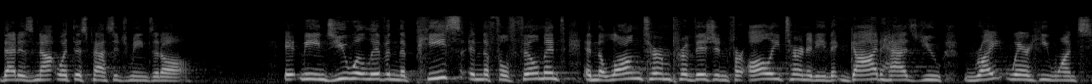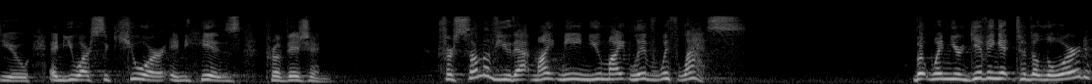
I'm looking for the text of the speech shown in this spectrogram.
That is not what this passage means at all. It means you will live in the peace and the fulfillment and the long term provision for all eternity that God has you right where He wants you, and you are secure in His provision. For some of you, that might mean you might live with less. But when you're giving it to the Lord,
